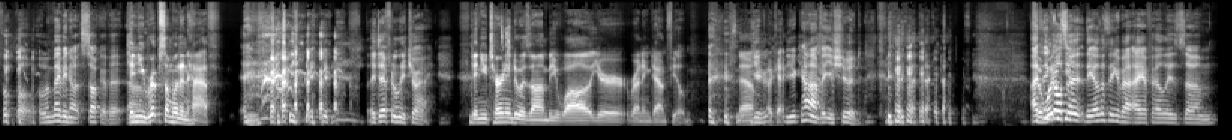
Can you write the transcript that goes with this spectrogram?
football, or maybe not soccer, but Can you um, rip someone in half? they definitely try. Can you turn into a zombie while you're running downfield? No? you, Okay. You can't, but you should. I So think also the other thing about AFL is um,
